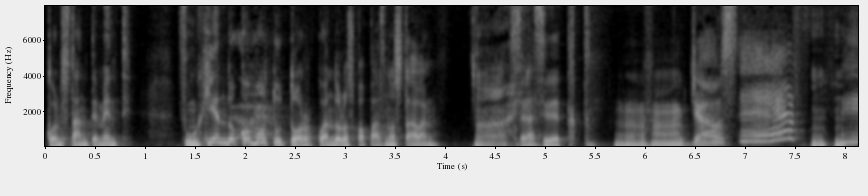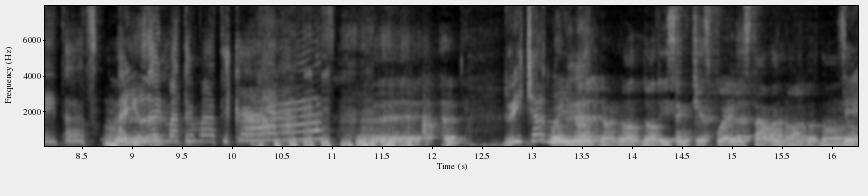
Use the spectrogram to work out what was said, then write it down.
constantemente, fungiendo como tutor cuando los papás no estaban. Era así de Joseph, ayuda en matemáticas. Richard no, dicen qué escuela estaban o algo. No, sí,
